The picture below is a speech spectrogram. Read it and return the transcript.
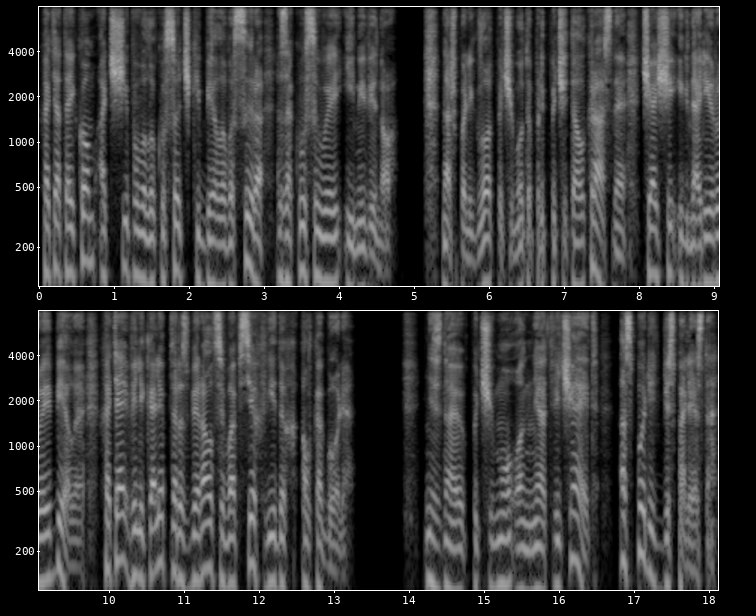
хотя тайком отщипывала кусочки белого сыра, закусывая ими вино. Наш полиглот почему-то предпочитал красное, чаще игнорируя белое, хотя великолепно разбирался во всех видах алкоголя. Не знаю, почему он не отвечает, а спорить бесполезно.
